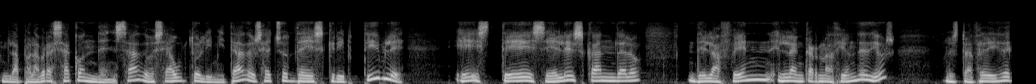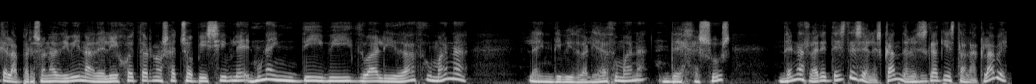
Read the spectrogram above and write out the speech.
la palabra se ha condensado, se ha autolimitado, se ha hecho descriptible este es el escándalo de la fe en, la encarnación de Dios. Nuestra fe dice que la persona divina del Hijo Eterno se ha hecho visible en una individualidad humana, la individualidad humana de Jesús de Nazaret. Este es el escándalo, es que aquí está la clave,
